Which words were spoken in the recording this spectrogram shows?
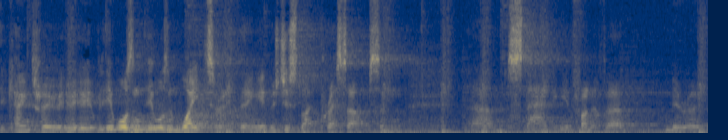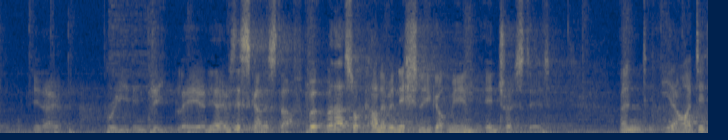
it came through. It, it, it, wasn't it wasn't weights or anything. It was just like press ups and um, standing in front of a mirror, you know, breathing deeply, and know, it was this kind of stuff. But but that's what kind of initially got me in, interested. And you know, I did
